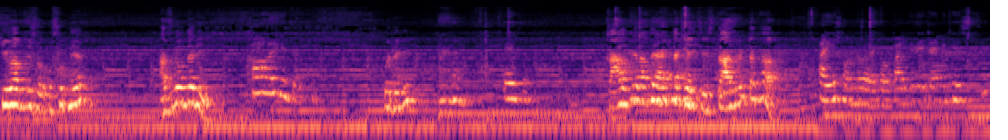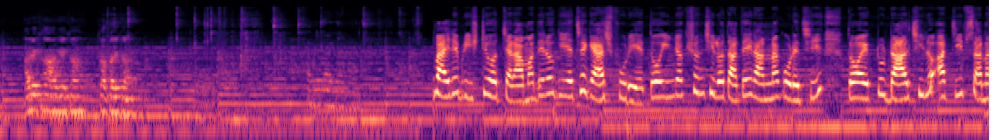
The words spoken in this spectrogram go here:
কি ভাবছিস ওষুধ নিয়ে? আজকেও দেরি খাওয়া হয়ে গেছে দেখি? কালকে রাতে একটা খেয়েছিস তা আজকে একটা খা। আজকে সন্ধ্যাবেলা কালকে টাইমে আগে খা আগে খা তাড়াতাড়ি খা। বাইরে বৃষ্টি হচ্ছে আর আমাদেরও গিয়েছে গ্যাস ফুরিয়ে তো ইন্ডাকশন ছিল তাতেই রান্না করেছি। তো একটু ডাল ছিল আর চিপস আনা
